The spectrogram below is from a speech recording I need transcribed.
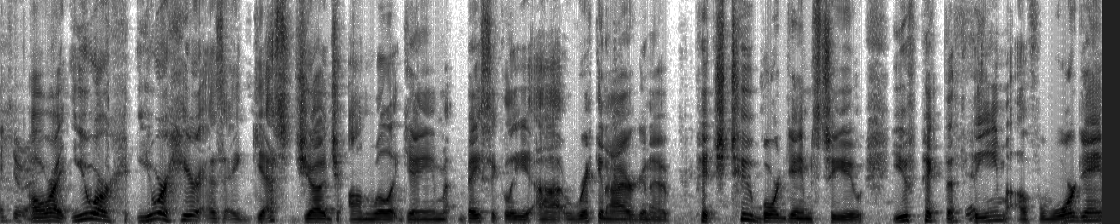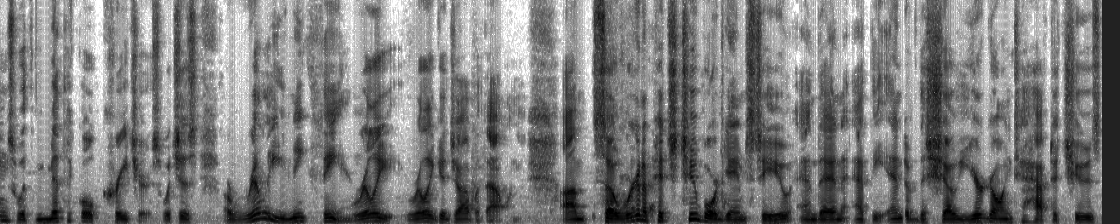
Thank you. Ryan. All right, you are you are here as a guest judge on Will It Game. Basically, uh, Rick and I are going to pitch two board games to you. You've picked the Okay. theme of war games with mythical creatures, which is a really unique theme. Really, really good job with that one. Um, so we're going to pitch two board games to you, and then at the end of the show, you're going to have to choose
